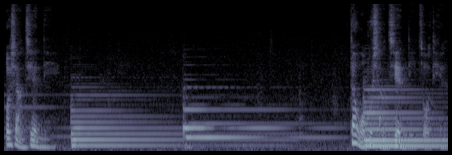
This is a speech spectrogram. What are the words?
我想见你，但我不想见你。昨天，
